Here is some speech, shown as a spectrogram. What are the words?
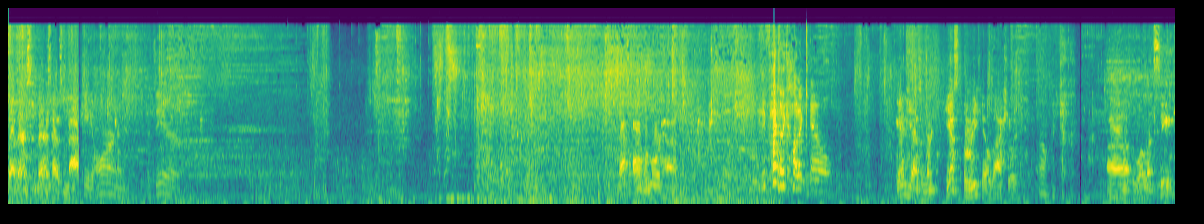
Yeah, Varus, Varus has. He, Ornn, and Azir. That's all the Lord has. He finally got a kill. And he has a mer- he has three kills actually. Oh my god. Uh, well, let's see.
